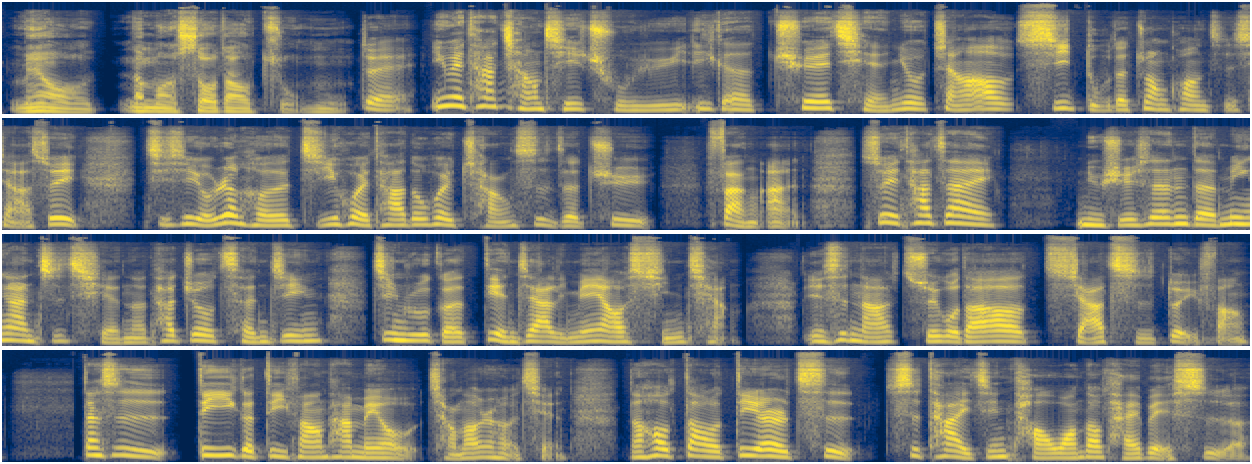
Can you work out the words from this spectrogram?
没有那么受到瞩目。对，因为他长期处于一个缺钱又想要吸毒的状况之下，所以其实有任何的机会，他都会尝试着去犯案。所以他在。女学生的命案之前呢，他就曾经进入一个店家里面要行抢，也是拿水果刀要挟持对方。但是第一个地方他没有抢到任何钱，然后到了第二次是他已经逃亡到台北市了，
